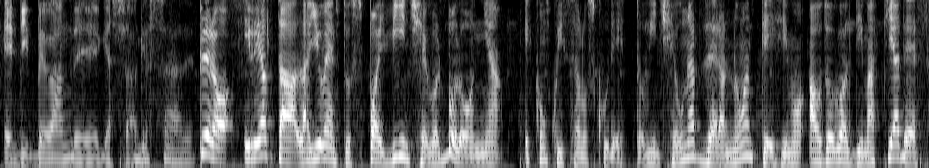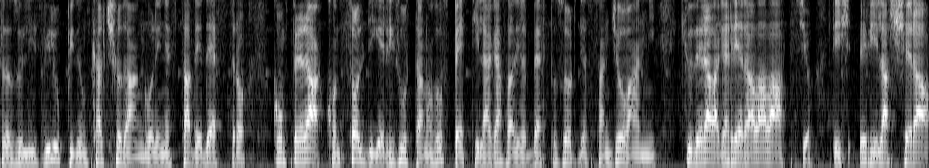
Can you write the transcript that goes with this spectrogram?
E di bevande gassate. gassate. Però in realtà la Juventus poi vince col Bologna e conquista lo scudetto. Vince 1-0 al novantesimo, autogol di Mattia Destro sugli sviluppi di un calcio d'angolo. In estate Destro comprerà con soldi che risultano sospetti la casa di Alberto Sordi a San Giovanni, chiuderà la carriera alla Lazio, ri- rilascerà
